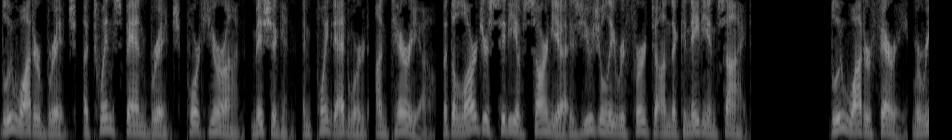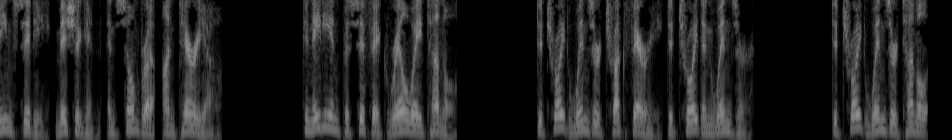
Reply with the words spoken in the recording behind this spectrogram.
Blue Water Bridge, a twin-span bridge Port Huron, Michigan, and Point Edward, Ontario, but the larger city of Sarnia is usually referred to on the Canadian side. Blue Water Ferry Marine City, Michigan, and Sombra, Ontario. Canadian Pacific Railway Tunnel. Detroit-Windsor Truck Ferry Detroit and Windsor. Detroit-Windsor Tunnel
